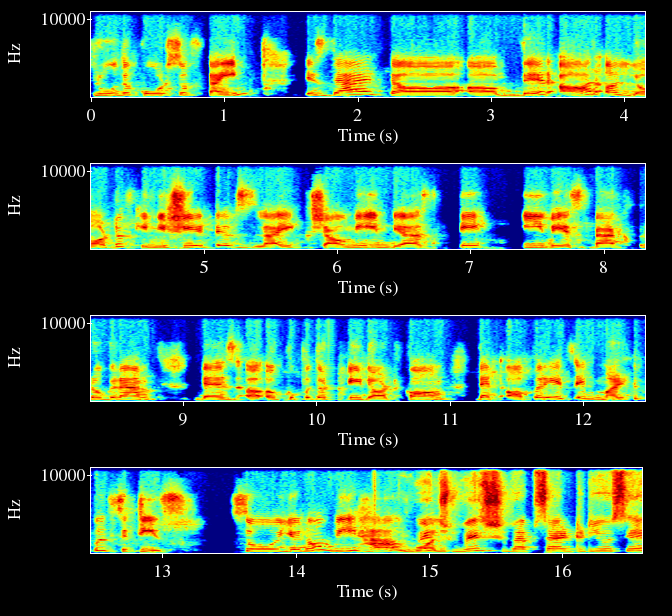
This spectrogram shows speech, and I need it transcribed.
through the course of time is that uh, um, there are a lot of initiatives like Xiaomi India's Take e-waste back program there's a, a kupatoti.com that operates in multiple cities so you know we have which which website did you say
